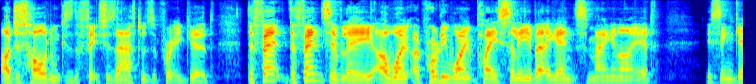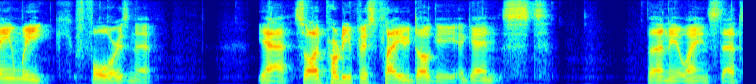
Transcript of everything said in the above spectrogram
I'll just hold him because the fixtures afterwards are pretty good. Def- defensively, I won't. I probably won't play Saliba against Man United. It's in game week four, isn't it? Yeah, so I'd probably just play Udogie against Burnley away instead,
